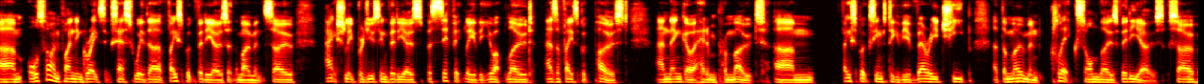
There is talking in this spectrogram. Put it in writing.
Um, also, I'm finding great success with uh, Facebook videos at the moment. So actually producing videos specifically that you upload as a Facebook post and then go ahead and promote. Um, Facebook seems to give you very cheap at the moment clicks on those videos. So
